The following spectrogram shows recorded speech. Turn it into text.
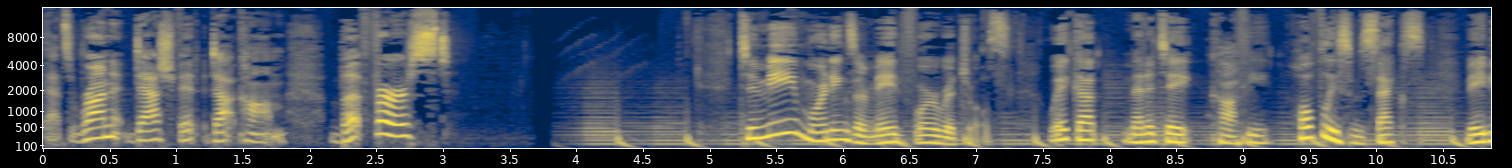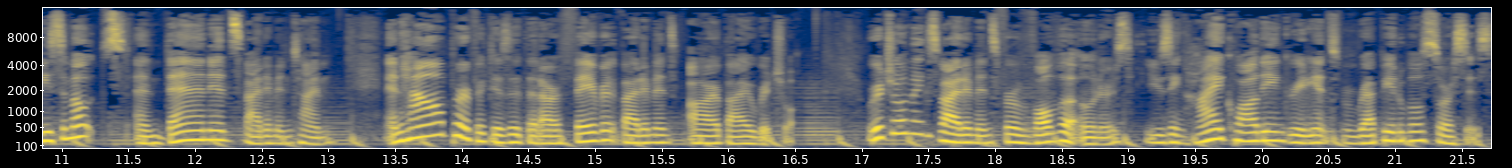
That's run-fit.com. But first, To me, mornings are made for rituals. Wake up, meditate, coffee, hopefully some sex, maybe some oats, and then it's vitamin time. And how perfect is it that our favorite vitamins are by Ritual? Ritual makes vitamins for vulva owners using high quality ingredients from reputable sources.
